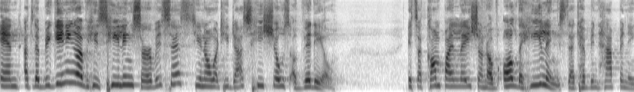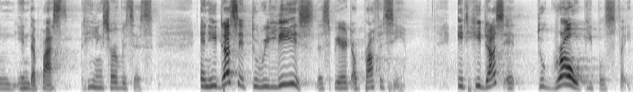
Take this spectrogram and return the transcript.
And at the beginning of his healing services, you know what he does? He shows a video. It's a compilation of all the healings that have been happening in the past healing services. And he does it to release the spirit of prophecy. It, he does it to grow people's faith.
